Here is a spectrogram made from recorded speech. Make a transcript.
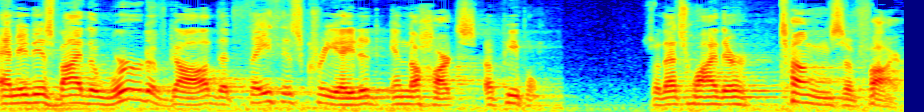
and it is by the Word of God that faith is created in the hearts of people. So that's why they're tongues of fire.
